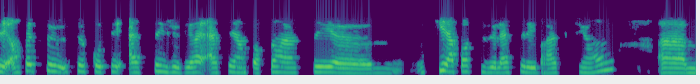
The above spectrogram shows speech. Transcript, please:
c'est en fait ce, ce, côté assez, je dirais, assez important, assez euh, qui apporte de la célébration euh,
